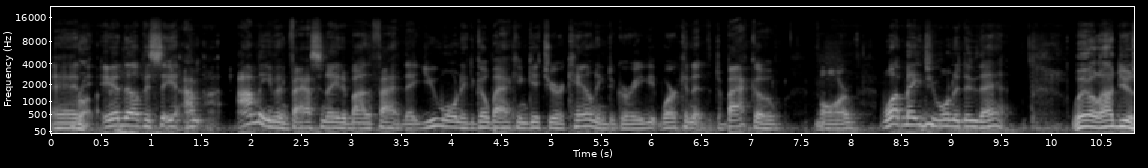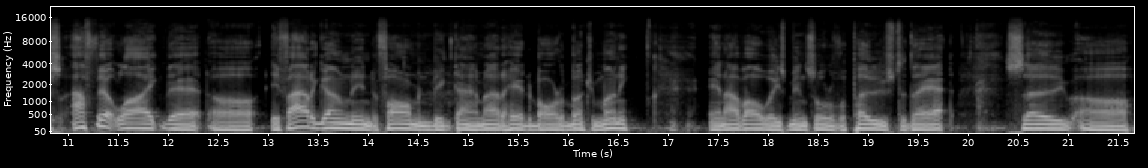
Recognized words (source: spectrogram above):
and Right. end up as see I'm I'm even fascinated by the fact that you wanted to go back and get your accounting degree working at the tobacco farm. What made you want to do that? Well, I just I felt like that uh, if I'd have gone into farming big time, I'd have had to borrow a bunch of money, and I've always been sort of opposed to that. So uh,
